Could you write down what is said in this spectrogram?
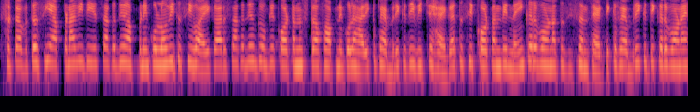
ਸਟੱਫ ਤੁਸੀਂ ਆਪਣਾ ਵੀ ਦੇ ਸਕਦੇ ਹੋ ਆਪਣੇ ਕੋਲੋਂ ਵੀ ਤੁਸੀਂ ਵਾਈ ਕਰ ਸਕਦੇ ਹੋ ਕਿਉਂਕਿ ਕਾਟਨ ਸਟੱਫ ਆਪਣੇ ਕੋਲ ਹਰ ਇੱਕ ਫੈਬਰਿਕ ਦੇ ਵਿੱਚ ਹੈਗਾ। ਤੁਸੀਂ ਕਾਟਨ ਦੇ ਨਹੀਂ ਕਰਵਾਉਣਾ, ਤੁਸੀਂ ਸਿੰਥੈਟਿਕ ਫੈਬਰਿਕ ਤੇ ਕਰਵਾਉਣਾ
